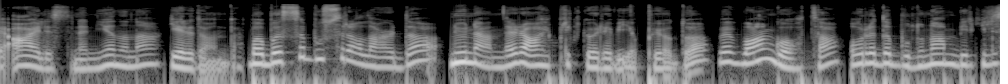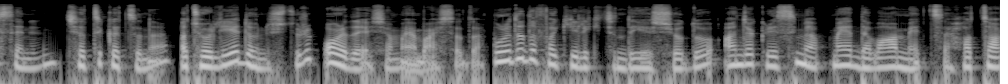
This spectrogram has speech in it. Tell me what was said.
ve ailesinin yanına geri döndü. Babası bu sıralarda Nünen'de rahiplik görevi yapıyordu ve Van Gogh da orada bulunan bir kilisenin çatı katını atölyeye dönüştürüp orada yaşamaya başladı. Burada da fakirlik içinde yaşıyordu ancak resim yapmaya devam etti. Hatta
